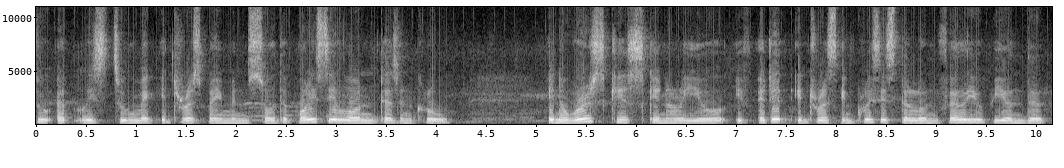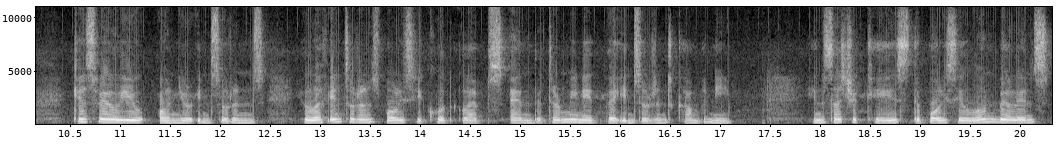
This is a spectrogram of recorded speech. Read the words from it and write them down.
to at least to make interest payments so the policy loan doesn't grow. In a worst case scenario, if added interest increases the loan value beyond the cash value on your insurance, your life insurance policy could lapse and terminate by insurance company. In such a case, the policy loan balance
